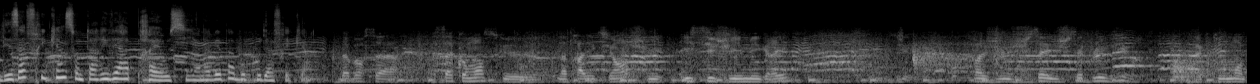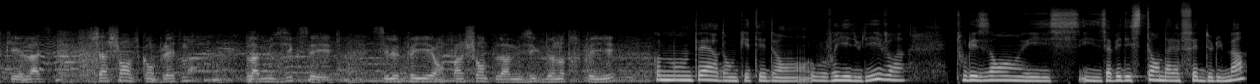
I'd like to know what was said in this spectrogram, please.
Les Africains sont arrivés après aussi. Il n'y en avait pas beaucoup d'Africains. D'abord, ça, ça commence que la traduction. Je suis ici, je suis immigré. Je, enfin, je, sais, je sais plus vivre avec tout le monde qui est là. Ça change complètement. La musique, c'est le pays. Enfin, chante la musique de notre pays. Comme mon père donc était dans ouvrier du livre, tous les ans, ils, avaient des stands à la fête de l'UMA.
